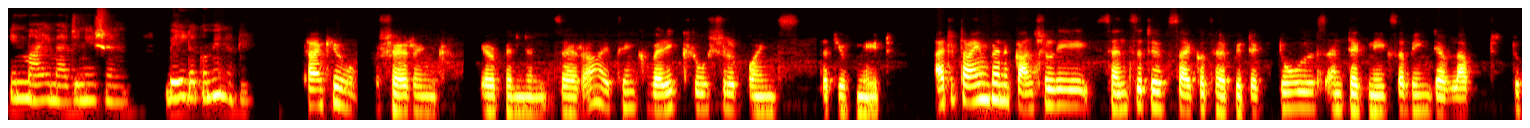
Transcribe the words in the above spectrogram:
in my imagination, build a community. Thank you for sharing your opinion, Zehra. I think very crucial points that you've made. At a time when culturally sensitive psychotherapeutic tools and techniques are being developed to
